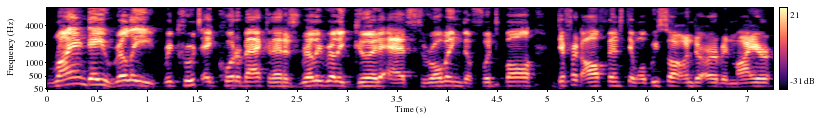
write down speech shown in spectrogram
Ryan Day really recruits a quarterback that is really, really good at throwing the football, different offense than what we saw under Urban Meyer.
